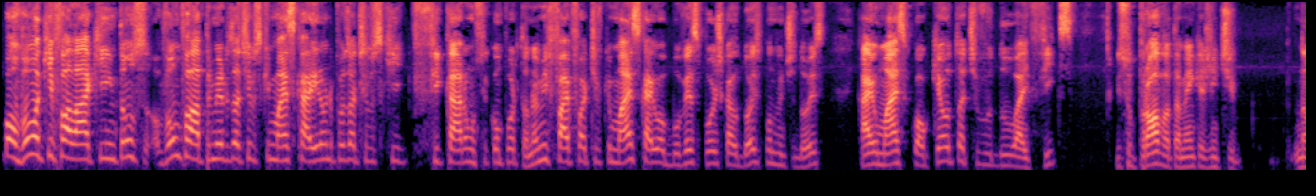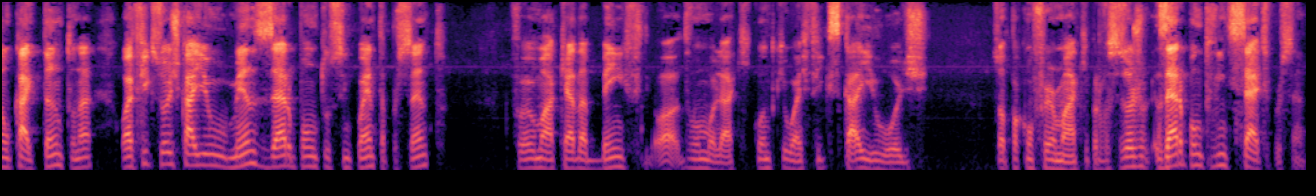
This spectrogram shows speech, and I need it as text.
Bom, vamos aqui falar aqui, então, vamos falar primeiro dos ativos que mais caíram, depois os ativos que ficaram se comportando. O M5 foi o ativo que mais caiu, a Bovespa hoje caiu 2,22, caiu mais que qualquer outro ativo do iFix. Isso prova também que a gente não cai tanto, né? O iFix hoje caiu menos 0,50%. Foi uma queda bem. Ó, vamos olhar aqui quanto que o iFix caiu hoje. Só para confirmar aqui para vocês. Hoje 0,27%.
